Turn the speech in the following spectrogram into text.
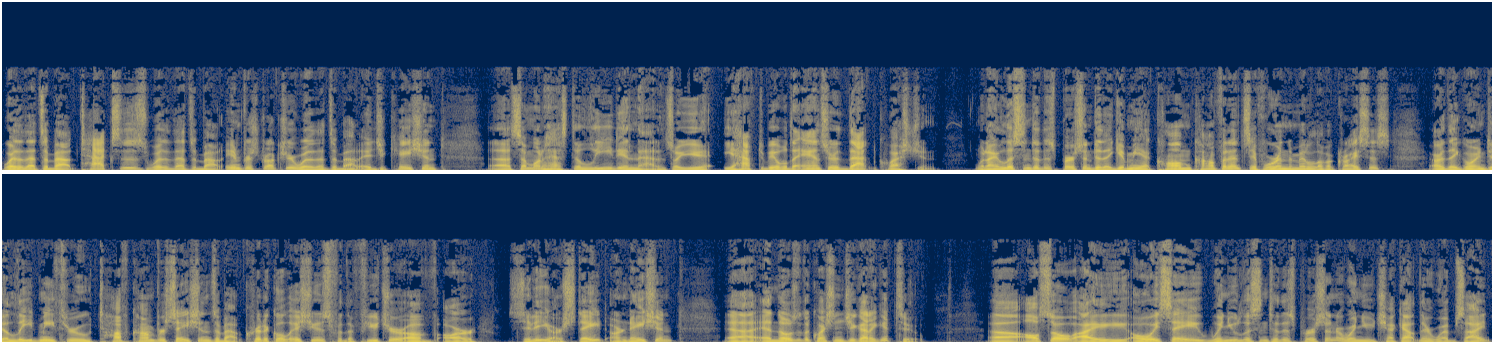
whether that's about taxes, whether that's about infrastructure, whether that's about education. Uh, someone has to lead in that. And so you, you have to be able to answer that question. When I listen to this person, do they give me a calm confidence if we're in the middle of a crisis? Are they going to lead me through tough conversations about critical issues for the future of our city, our state, our nation? Uh, and those are the questions you got to get to. Uh, also, I always say when you listen to this person or when you check out their website,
